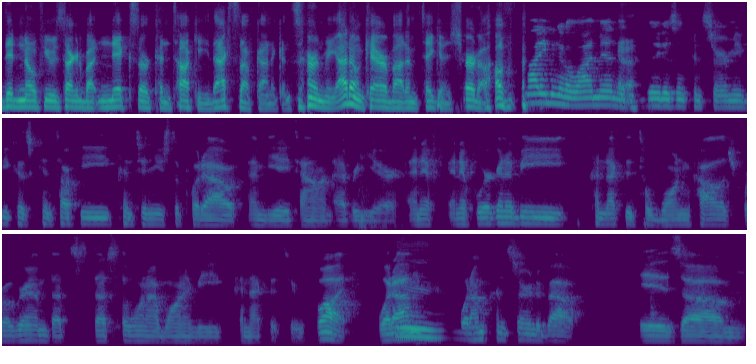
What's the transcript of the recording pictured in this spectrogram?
didn't know if he was talking about Knicks or Kentucky. That stuff kind of concerned me. I don't care about him taking his shirt off. I'm not even going to lie, man. That yeah. really doesn't concern me because Kentucky continues to put out NBA talent every year, and if and if we're going to be connected to one college program, that's that's the one I want to be connected to. But what I'm mm. what I'm concerned about is um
